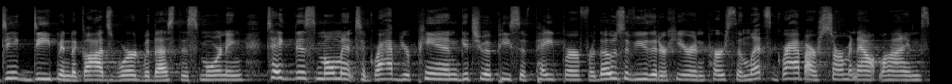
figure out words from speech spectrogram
dig deep into God's Word with us this morning, take this moment to grab your pen, get you a piece of paper. For those of you that are here in person, let's grab our sermon outlines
